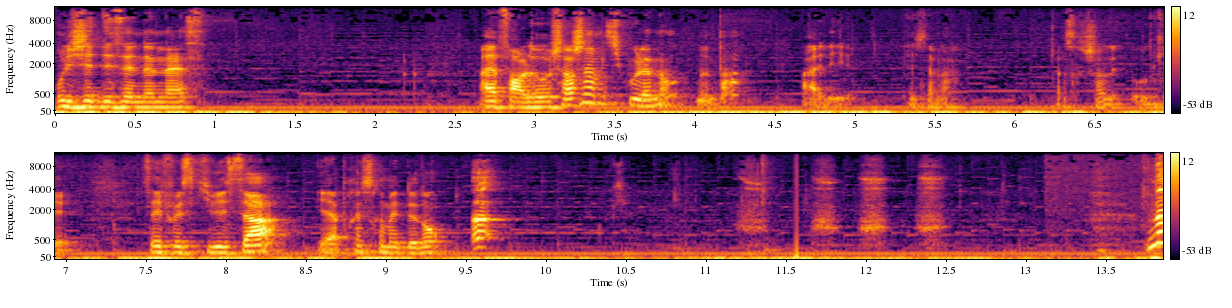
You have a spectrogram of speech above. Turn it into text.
On lui jette des ananas. Ah, il va falloir le recharger un petit coup là, non? Même pas? Allez, ça va. Il va se recharger. Ok. Ça, il faut esquiver ça. Et après se remettre dedans. Ah Non,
